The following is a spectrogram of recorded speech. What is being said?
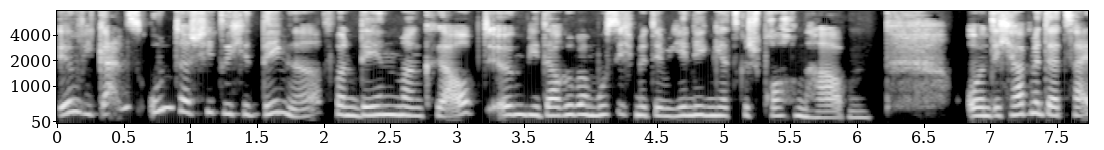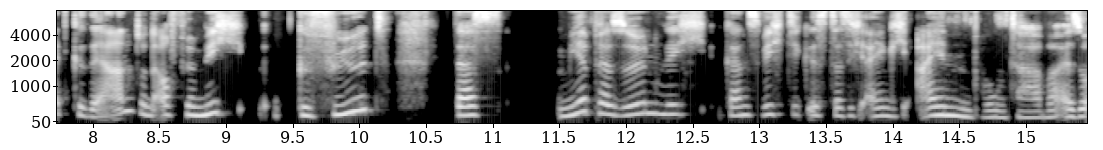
irgendwie ganz unterschiedliche Dinge, von denen man glaubt, irgendwie darüber muss ich mit demjenigen jetzt gesprochen haben. Und ich habe mit der Zeit gelernt und auch für mich gefühlt, dass mir persönlich ganz wichtig ist, dass ich eigentlich einen Punkt habe, also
